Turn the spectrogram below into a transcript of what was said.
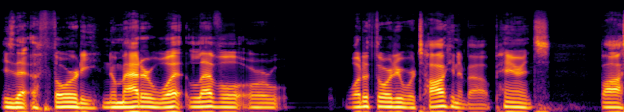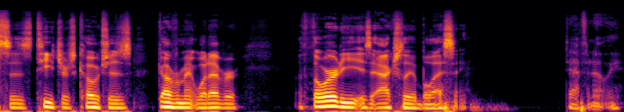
is that authority, no matter what level or what authority we're talking about, parents bosses, teachers, coaches, government, whatever, authority is actually a blessing. Definitely.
